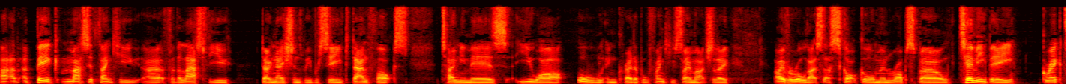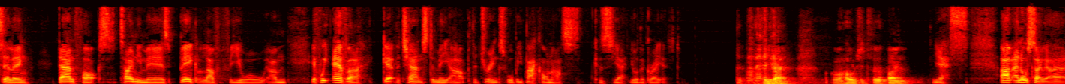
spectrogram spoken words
Uh, a, a, big, massive thank you uh, for the last few donations we've received. Dan Fox, Tony Mears, you are all incredible. Thank you so much. So overall, that's, Scott Gorman, Rob Spurl, Timmy B, Greg Tilling, Dan Fox, Tony Mears. Big love for you all. Um, if we ever get the chance to meet up, the drinks will be back on us because yeah, you're the greatest. yeah, we'll hold you to the phone. Yes, um, and also uh,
